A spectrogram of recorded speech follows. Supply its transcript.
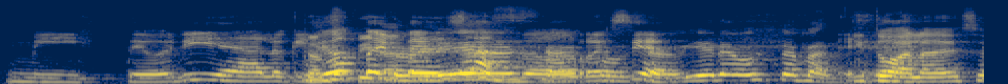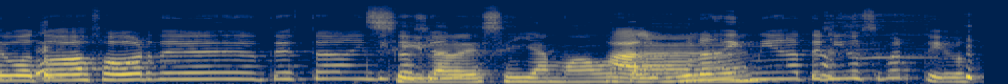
mis teorías, lo que yo estoy pensando Con recién. ¿Y toda la DC votó a favor de, de esta indicación? Sí, la vez se llamó a votar. ¿Alguna dignidad ha tenido ese partido?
